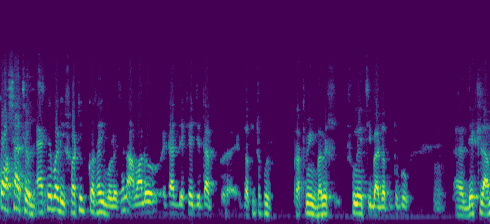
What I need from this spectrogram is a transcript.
কষা চলছে। একেবারেই সঠিক কথাই বলেছেন। আমারও এটা দেখে যেটা যতটুকু প্রাথমিকভাবে শুনেছি বা যতটুকু দেখলাম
